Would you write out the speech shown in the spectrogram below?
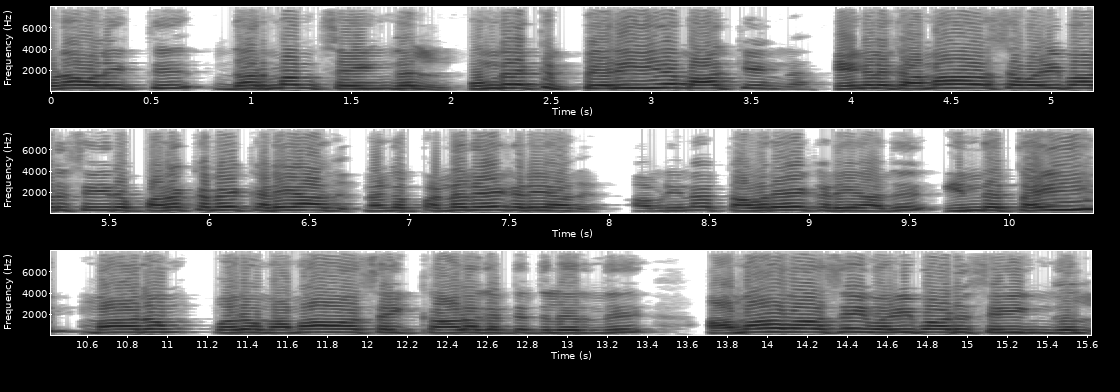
உணவளித்து தர்மம் செய்யுங்கள். உங்களுக்கு பெரிய பாக்கியங்க. எங்களுக்கு அமாவாசை வழிபாடு செய்யற பழக்கமே கிடையாது. நாங்க பண்ணதே கிடையாது. அப்படின்னா தவறே கிடையாது. இந்த தை மாதம் வரும் அமாவாசை காலகட்டத்திலிருந்து அமாவாசை வழிபாடு செய்யுங்கள்.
